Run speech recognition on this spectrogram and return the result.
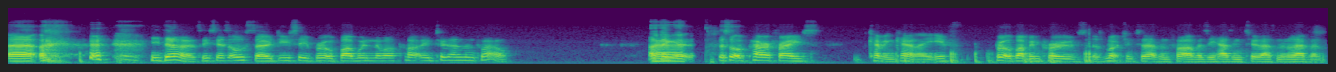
Uh, he does. He says, "Also, do you see Brutal Bob winning the world title in 2012?" I think Uh, to sort of paraphrase Kevin Kelly, if Brutal Bob improves as much in 2012 as he has in 2011,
